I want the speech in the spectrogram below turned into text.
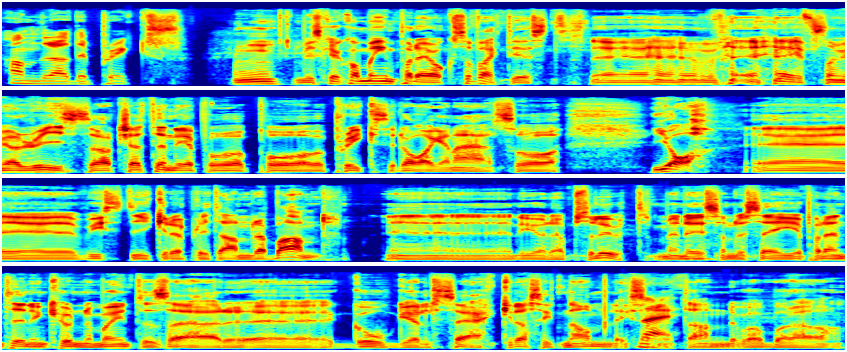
andra The Pricks. Mm. Vi ska komma in på det också faktiskt. Eftersom jag har researchat en del på, på Pricks i dagarna här. Så ja, eh, visst dyker det upp lite andra band. Eh, det gör det absolut. Men det är som du säger, på den tiden kunde man ju inte så här eh, Google-säkra sitt namn. Liksom, Nej. utan det var bara att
